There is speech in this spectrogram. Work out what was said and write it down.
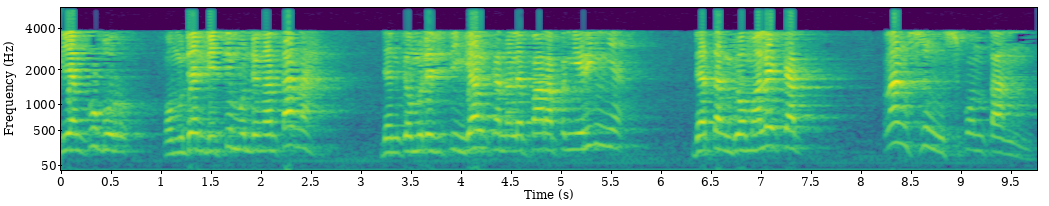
liang kubur. Kemudian ditimbun dengan tanah. Dan kemudian ditinggalkan oleh para pengiringnya. Datang dua malaikat. Langsung spontan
